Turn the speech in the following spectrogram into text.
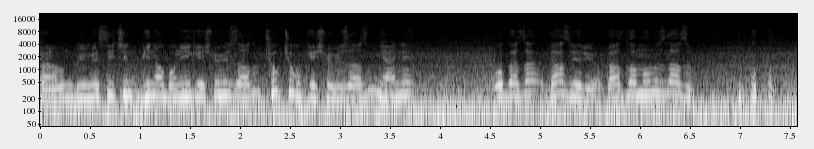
Kanalın büyümesi için 1000 aboneye geçmemiz lazım. Çok çabuk geçmemiz lazım. Yani o gaza gaz veriyor. Gazlamamız lazım.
